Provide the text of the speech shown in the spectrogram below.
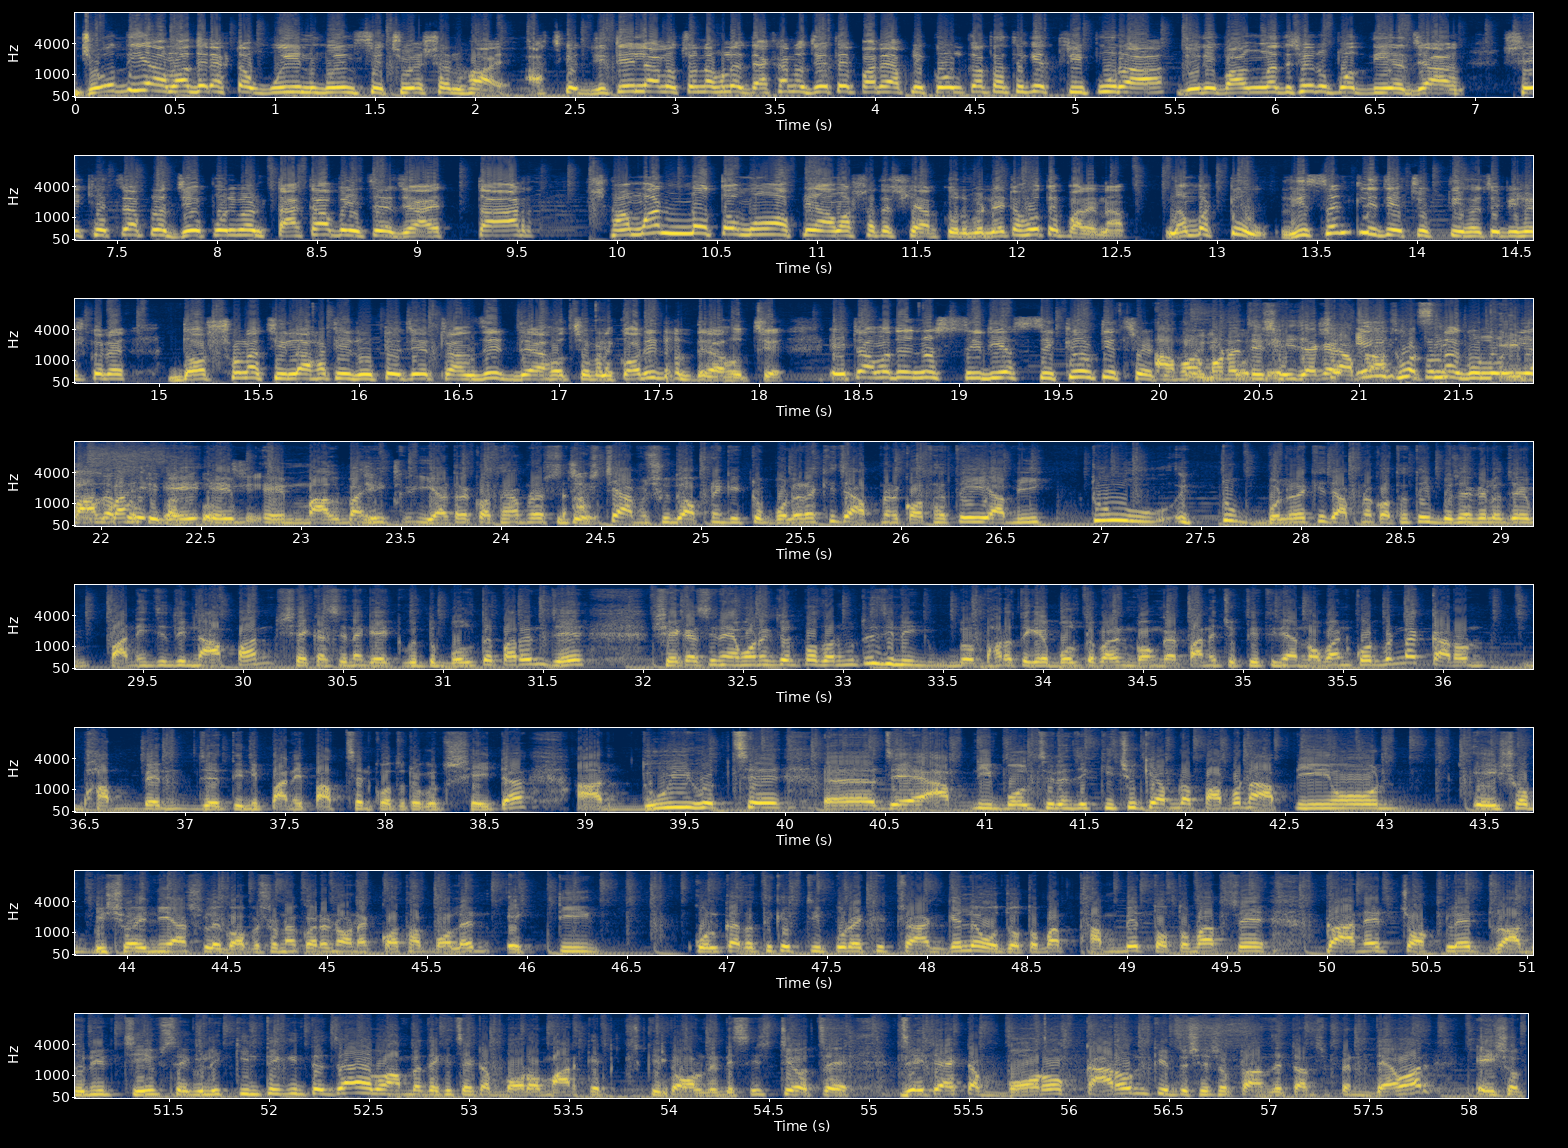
যদি আমাদের একটা উইন উইন সিচুয়েশন হয়, আজকে ডিটেইল আলোচনা হলে দেখানো যেতে পারে, আপনি কলকাতা থেকে ত্রিপুরা যদি বাংলাদেশের উপর দিয়ে যান, সেই ক্ষেত্রে আপনার যে পরিমাণ টাকা বেঁচে যায়, তার সামান্যতম আপনি আমার সাথে শেয়ার করবেন এটা হতে পারে না। নাম্বার টু রিসেন্টলি যে চুক্তি হয়েছে বিশেষ করে দর্শনা চিলাহাটি রুটে যে ট্রানজিট দেওয়া হচ্ছে মানে করিডোর দেওয়া হচ্ছে এটা আমাদের জন্য সিরিয়াস সিকিউরিটি থ্রেট আমার মনে হচ্ছে সেই জায়গায় এই ঘটনাগুলো এই মালবাহী ইয়াটার কথা আমরা আসছি আমি শুধু আপনাকে একটু বলে রাখি যে আপনার কথাতেই আমি একটু একটু বলে রাখি যে আপনার কথাতেই বোঝা গেল যে পানি যদি না পান শেখ হাসিনাকে কিন্তু বলতে পারেন যে শেখ হাসিনা এমন একজন প্রধানমন্ত্রী যিনি ভারতে গিয়ে বলতে পারেন গঙ্গার পানি চুক্তি তিনি আর নবায়ন করবেন না কারণ ভাববেন যে তিনি পানি পাচ্ছেন কতটুকু সেইটা। আর দুই হচ্ছে আহ, যে আপনি বলছিলেন যে কিছু কি আমরা পাবো না আপনিও এইসব বিষয় নিয়ে আসলে গবেষণা করেন অনেক কথা বলেন। একটি কলকাতা থেকে ত্রিপুরা একটি ট্রাক গেলে ও যতবার থামবে ততবার সে প্রাণের চকলেট রাধুনির চিপস এগুলি কিনতে কিনতে যায় এবং আমরা দেখেছি একটা বড় মার্কেট কিন্তু অলরেডি সৃষ্টি হচ্ছে যেটা একটা বড় কারণ কিন্তু সেসব ট্রানজিট ট্রান্সপেন্ট দেওয়ার এইসব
